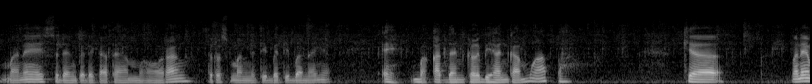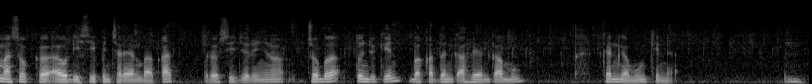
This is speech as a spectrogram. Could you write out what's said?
mana sedang PDKT sama orang terus mana tiba-tiba nanya eh bakat dan kelebihan kamu apa? Kayak mana masuk ke audisi pencarian bakat terus si jurinya coba tunjukin bakat dan keahlian kamu. Kan nggak mungkin ya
